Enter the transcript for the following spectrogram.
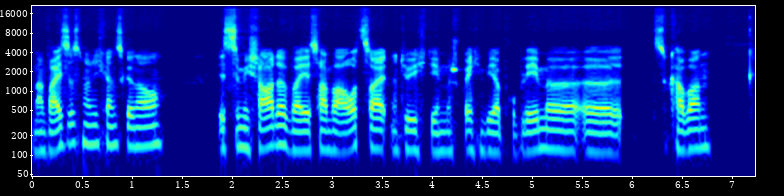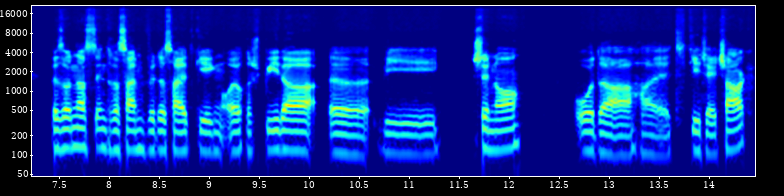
Man weiß es noch nicht ganz genau. Ist ziemlich schade, weil jetzt haben wir Outside natürlich dementsprechend wieder Probleme äh, zu covern. Besonders interessant wird es halt gegen eure Spieler äh, wie Chenon oder halt DJ Chark.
